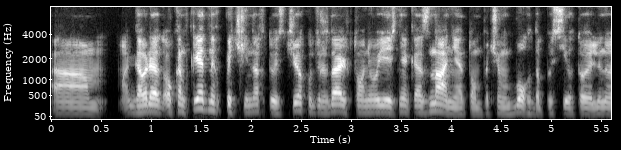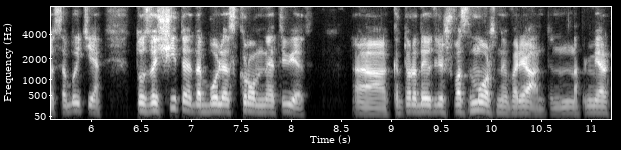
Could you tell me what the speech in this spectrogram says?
говорят о конкретных причинах, то есть человек утверждает, что у него есть некое знание о том, почему Бог допустил то или иное событие, то защита – это более скромный ответ, а, который дает лишь возможные варианты. Например,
